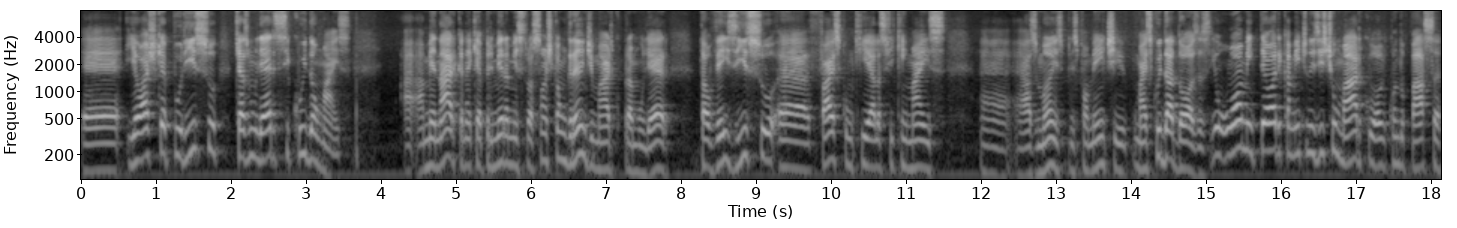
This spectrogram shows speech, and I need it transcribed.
É, e eu acho que é por isso que as mulheres se cuidam mais. A, a menarca, né, que é a primeira menstruação, acho que é um grande marco para a mulher. Talvez isso uh, faz com que elas fiquem mais é, as mães, principalmente, mais cuidadosas. E o homem, teoricamente, não existe um marco quando passa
